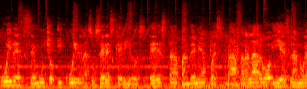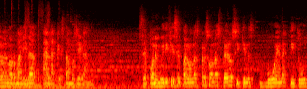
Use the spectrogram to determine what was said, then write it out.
cuídense mucho y cuiden a sus seres queridos. Esta pandemia pues va para largo y es la nueva normalidad a la que estamos llegando. Se pone muy difícil para unas personas, pero si tienes buena actitud,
